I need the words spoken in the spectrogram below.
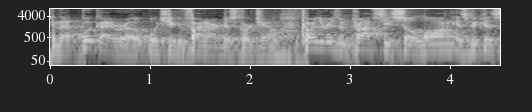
in that book I wrote, which you can find on our Discord channel. Part of the reason prophecy is so long is because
